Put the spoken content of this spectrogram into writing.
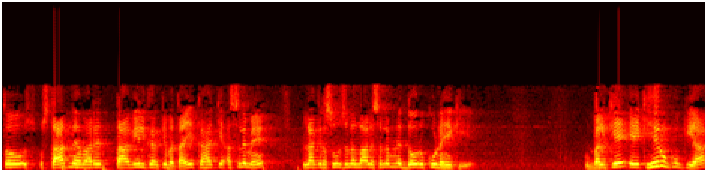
تو استاد نے ہمارے تعویل کر کے بتائی، کہا کہ اصل میں اللہ کے رسول صلی اللہ علیہ وسلم نے دو رکو نہیں کیے۔ بلکہ ایک ہی رکو کیا،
